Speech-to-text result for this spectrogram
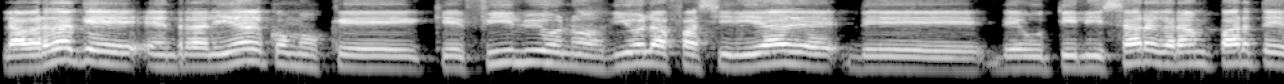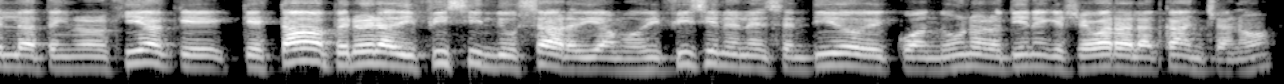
la verdad que en realidad como que, que Filvio nos dio la facilidad de, utilizar gran parte de la tecnología que, que, estaba, pero era difícil de usar, digamos, difícil en el sentido de cuando uno lo tiene que llevar a la cancha, ¿no?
